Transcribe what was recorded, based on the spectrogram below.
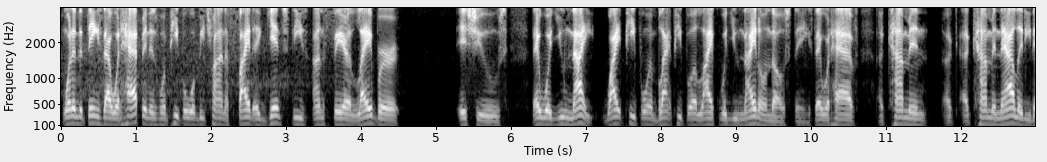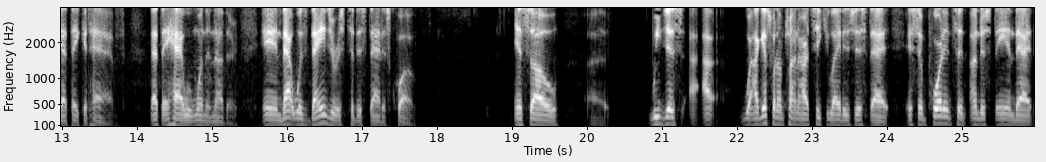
one of the things that would happen is when people would be trying to fight against these unfair labor issues, they would unite. White people and black people alike would unite on those things. They would have a common a, a commonality that they could have, that they had with one another. And that was dangerous to the status quo. And so uh, we just, I, I guess what I'm trying to articulate is just that it's important to understand that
